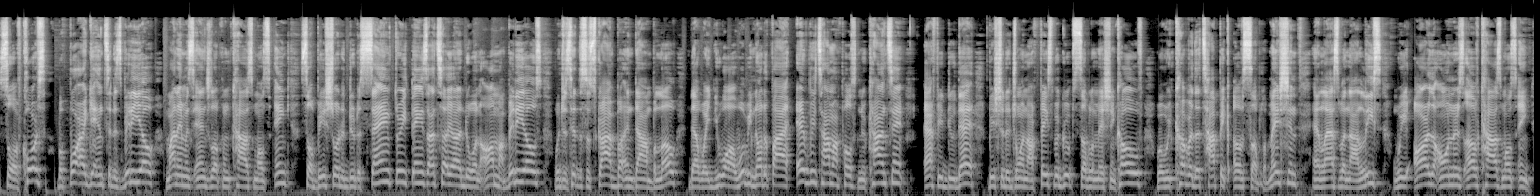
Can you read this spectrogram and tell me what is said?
So of course, before I get into this video, my name is Angelo from Cosmos Ink. So be sure to do the same three things I tell y'all to do in all my videos, which is hit the subscribe button down below. That way you all will be notified every time I post new content after you do that, be sure to join our Facebook group, Sublimation Cove, where we cover the topic of sublimation. And last but not least, we are the owners of Cosmos Ink.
